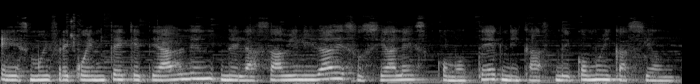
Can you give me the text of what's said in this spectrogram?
Es muy frecuente que te hablen de las habilidades sociales como técnicas de comunicación.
